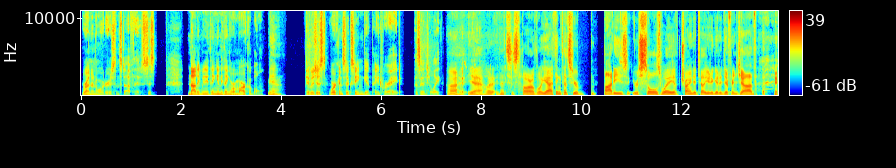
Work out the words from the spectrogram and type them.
running orders and stuff. That's just not even anything anything remarkable. Yeah. It was just working 16, get paid for eight, essentially. Uh, yeah, that's just horrible. Yeah, I think that's your body's, your soul's way of trying to tell you to get a different job.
